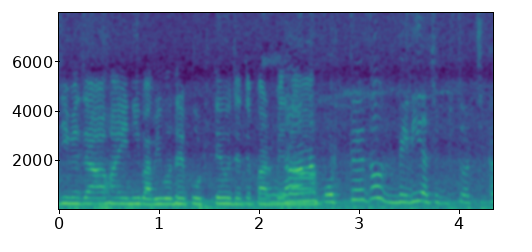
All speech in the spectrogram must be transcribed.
জিমে যাওয়া হয়নি বাবি বোধহয় পড়তেও যেতে পারবে না। না না পড়তে তো বেরিয়ে আছে বুঝতে পারছি না।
